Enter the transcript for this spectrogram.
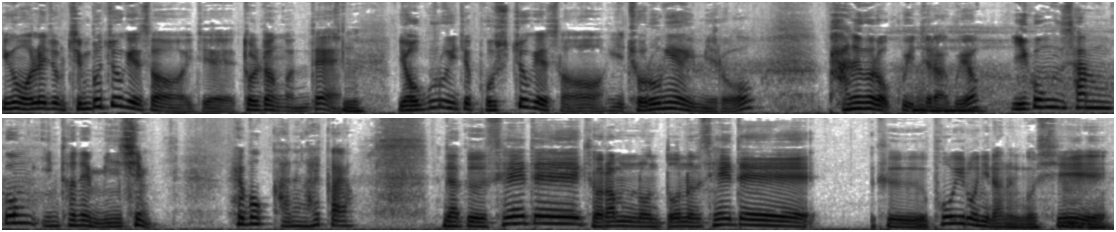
이건 원래 좀 진보 쪽에서 이제 돌던 건데 음. 역으로 이제 보수 쪽에서 이 조롱의 의미로 반응을 얻고 있더라고요. 2030 인터넷 민심 회복 가능할까요? 그러니까 그 세대 결합론 또는 세대 그 포위론이라는 것이 음.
